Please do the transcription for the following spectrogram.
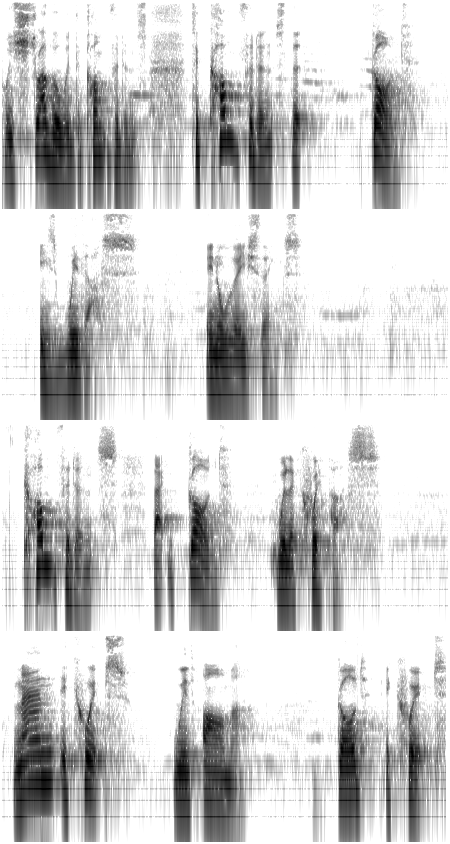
We struggle with the confidence. The confidence that God is with us in all these things. Confidence that God will equip us. Man equips with armour. God equipped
